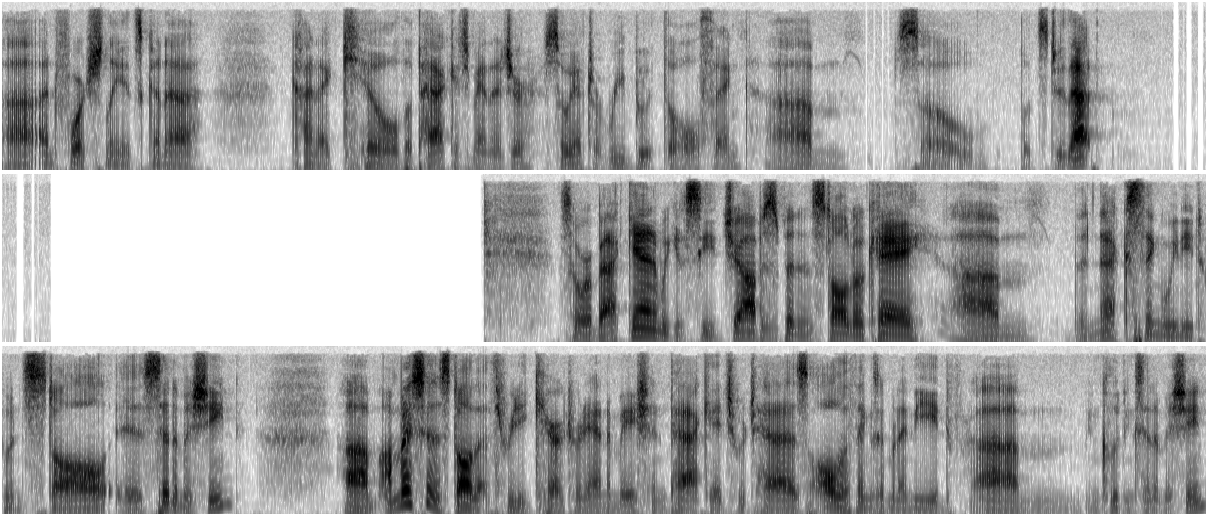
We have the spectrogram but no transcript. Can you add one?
Uh, unfortunately, it's going to kind of kill the package manager, so we have to reboot the whole thing. Um, so let's do that. So we're back in. We can see Jobs has been installed okay. Um, the next thing we need to install is Cinemachine. Um, I'm just going to install that 3D character and animation package, which has all the things I'm going to need, um, including Cinemachine.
